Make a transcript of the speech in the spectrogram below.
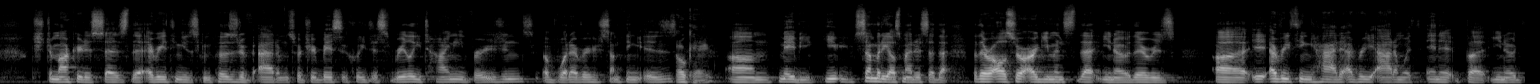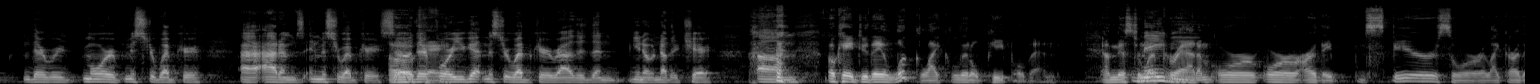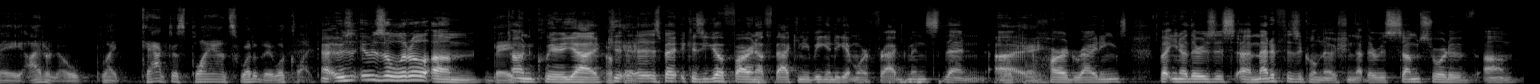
Democritus says that everything is composed of atoms, which are basically just really tiny versions of whatever something is. Okay, Um, maybe he, somebody else might have said that, but there are also arguments that you know there was uh, it, everything had every atom within it, but you know there were more Mr. Webker uh, atoms in Mr. Webker, so Okay. therefore you get Mr. Webker rather than you know another chair. Um, okay. Do they look like little people then? A Mr. Maybe. Webker Atom, or or are they spears, or like are they I don't know, like cactus plants? What do they look like? Uh, it was it was a little um, Vague? unclear, yeah, Okay. because you go far enough back and you begin to get more fragments than uh, Okay. hard writings. But you know, there was this uh, metaphysical notion that there was some sort of um,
